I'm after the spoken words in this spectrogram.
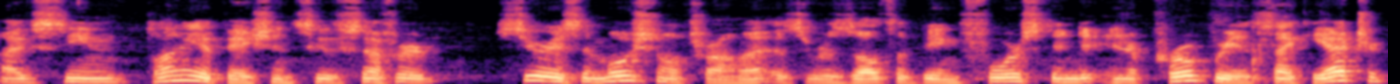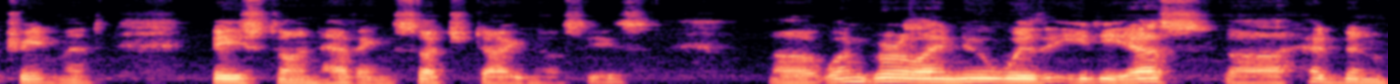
I've seen plenty of patients who've suffered serious emotional trauma as a result of being forced into inappropriate psychiatric treatment based on having such diagnoses. Uh, one girl I knew with EDS uh, had been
